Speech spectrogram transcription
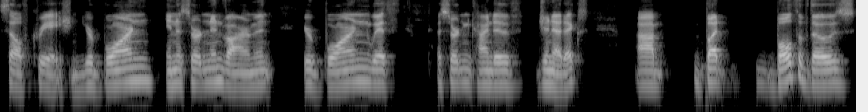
self creation. You're born in a certain environment, you're born with a certain kind of genetics, um, but both of those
